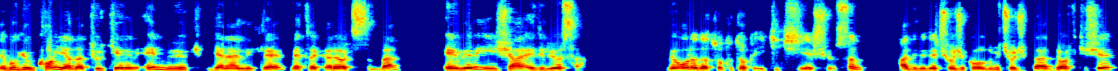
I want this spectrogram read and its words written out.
ve bugün Konya'da Türkiye'nin en büyük genellikle metrekare açısından evleri inşa ediliyorsa ve orada topu topu iki kişi yaşıyorsun. Hadi bir de çocuk oldu bir çocuklar dört kişi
